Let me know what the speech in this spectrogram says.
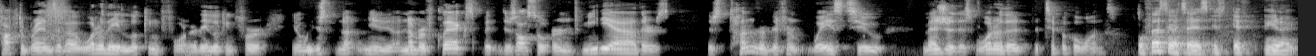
talk to brands about what are they looking for are they looking for you know we just you need a number of clicks but there's also earned media there's there's tons of different ways to measure this? What are the, the typical ones? Well, first thing I'd say is if, if you know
